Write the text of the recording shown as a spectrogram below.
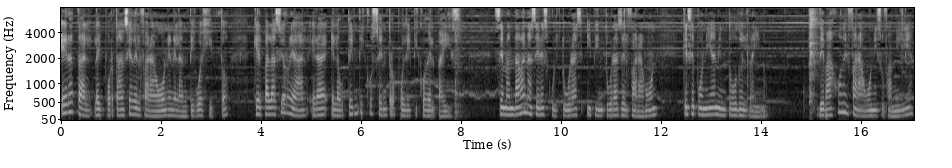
Era tal la importancia del faraón en el antiguo Egipto que el palacio real era el auténtico centro político del país. Se mandaban hacer esculturas y pinturas del faraón que se ponían en todo el reino. Debajo del faraón y su familia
